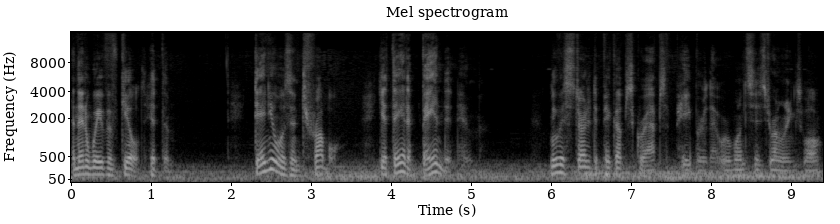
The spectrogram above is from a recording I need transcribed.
and then a wave of guilt hit them. Daniel was in trouble, yet they had abandoned him. Lewis started to pick up scraps of paper that were once his drawings while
